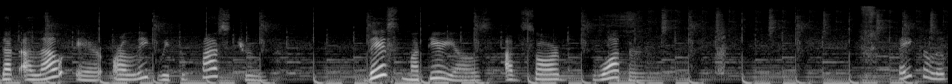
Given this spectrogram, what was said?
that allow air or liquid to pass through. These materials absorb water. Take a look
